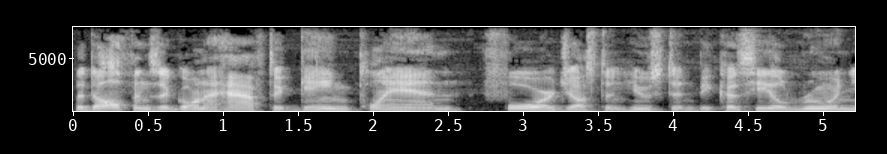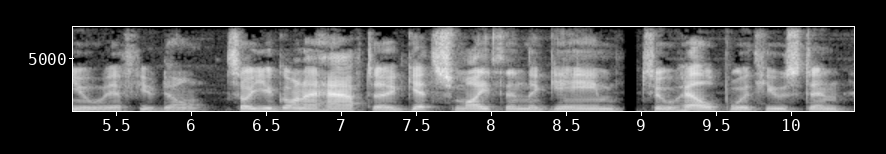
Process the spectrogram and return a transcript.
The Dolphins are going to have to game plan for Justin Houston because he'll ruin you if you don't. So you're going to have to get Smythe in the game to help with Houston.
